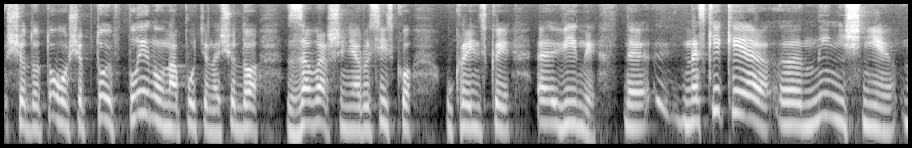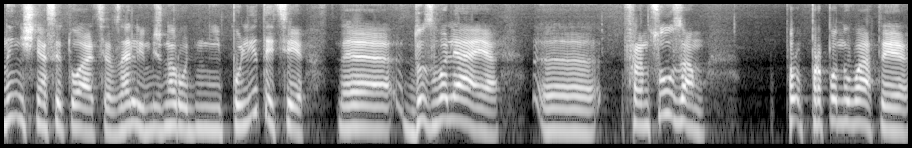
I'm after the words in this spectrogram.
щодо того, щоб той вплинув на Путіна щодо завершення російсько-української е, війни. Е, наскільки е, нинішні, нинішня ситуація взагалі в міжнародній політиці дозволяє французам пропонувати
